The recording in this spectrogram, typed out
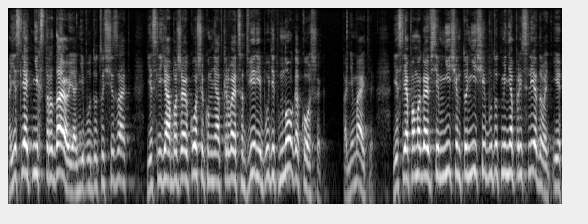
А если от них страдаю, они будут исчезать. Если я обожаю кошек, у меня открываются двери и будет много кошек. Понимаете? Если я помогаю всем нищим, то нищие будут меня преследовать. И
